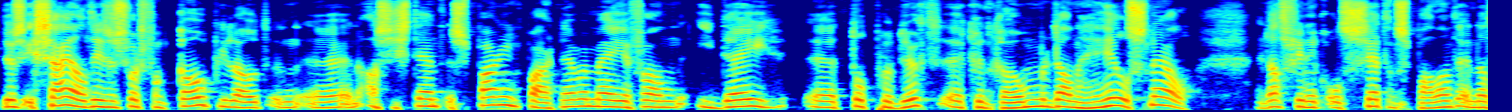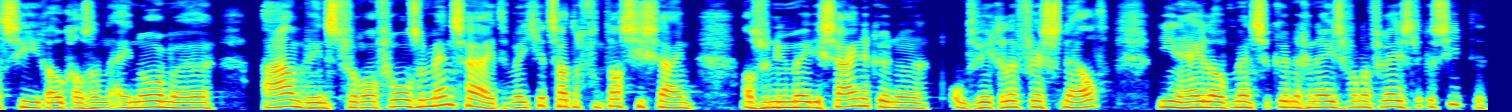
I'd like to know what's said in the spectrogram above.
Dus ik zei al, het is een soort van co-piloot, een, uh, een assistent, een sparringpartner, waarmee je van idee uh, tot product uh, kunt komen, maar dan heel snel. En dat vind ik ontzettend spannend en dat zie ik ook als een enorme aanwinst voor, voor onze mensheid. Weet je, het zou toch fantastisch zijn als we nu medicijnen kunnen ontwikkelen, versneld, die een hele hoop mensen kunnen genezen van een vreselijke ziekte.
